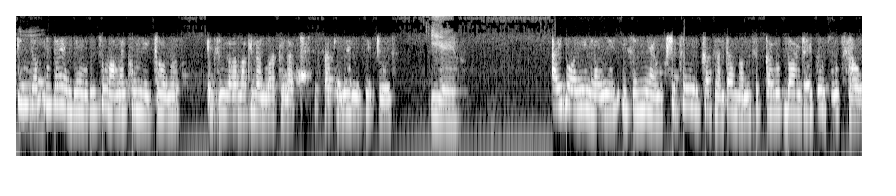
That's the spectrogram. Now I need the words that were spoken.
into into eyenzeka ukuthi umama ephuma izolo edlula kwamakhelwane wakhe la sakhelene seduze. Yebo. Ayibona ingane isemnyango kushithe ikhathi zantambama sekuqala ukubanda ibuza ukuthi hawu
